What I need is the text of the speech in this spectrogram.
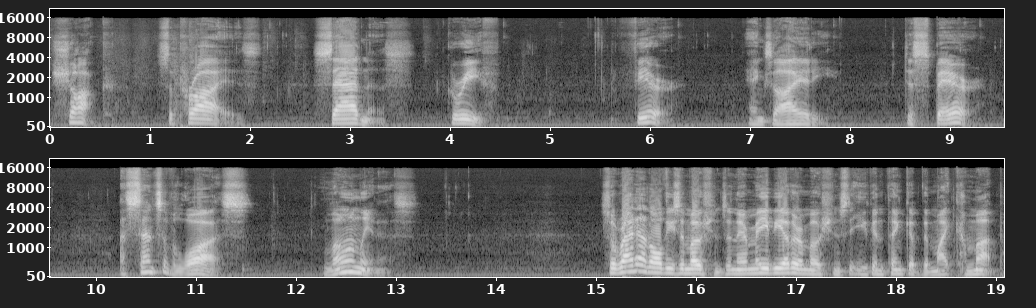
shock, surprise, sadness, grief, fear, anxiety, despair, a sense of loss, loneliness. So write out all these emotions, and there may be other emotions that you can think of that might come up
